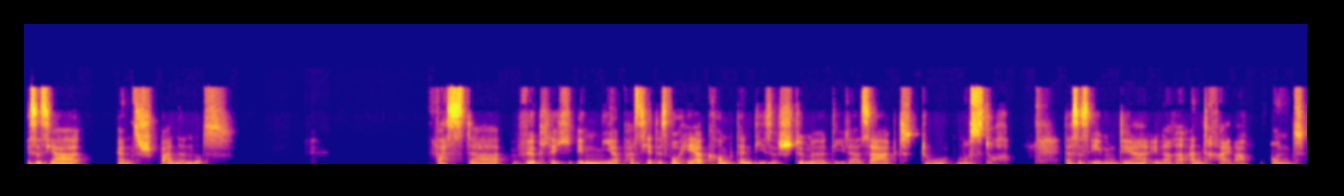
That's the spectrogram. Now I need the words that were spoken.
ist es ja ganz spannend, was da wirklich in mir passiert ist. Woher kommt denn diese Stimme, die da sagt, du musst doch? Das ist eben der innere Antreiber. Und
